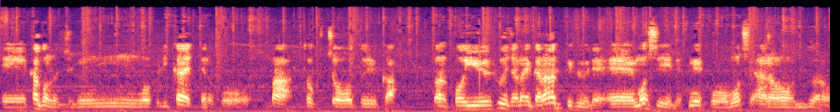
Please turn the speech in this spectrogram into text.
えー、過去の自分を振り返ってのこう、まあ、特徴というか、まあ、こういう風じゃないかなっていう風で、えー、もしですね、こう、もし、あの、どうだろう、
